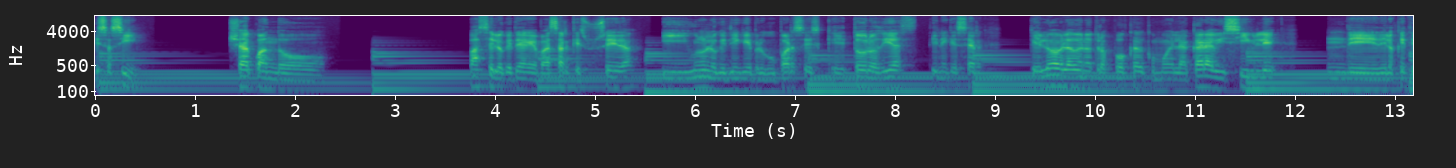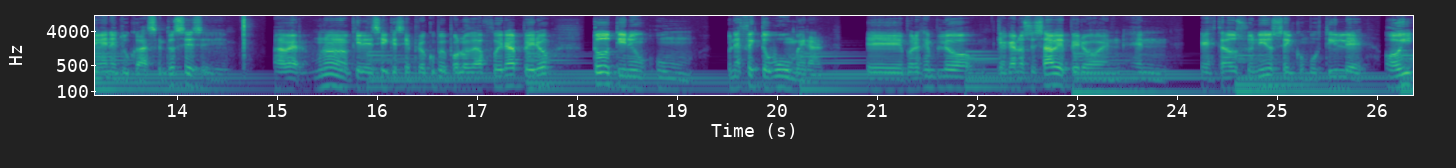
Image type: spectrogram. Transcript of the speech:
es así. Ya cuando pase lo que tenga que pasar, que suceda, y uno lo que tiene que preocuparse es que todos los días tiene que ser, que lo he hablado en otros podcasts, como la cara visible de, los que te ven en tu casa. Entonces, eh, a ver, uno no quiere decir que se preocupe por lo de afuera, pero todo tiene un, un efecto boomerang. Eh, por ejemplo, que acá no se sabe, pero en, en, Estados Unidos el combustible hoy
